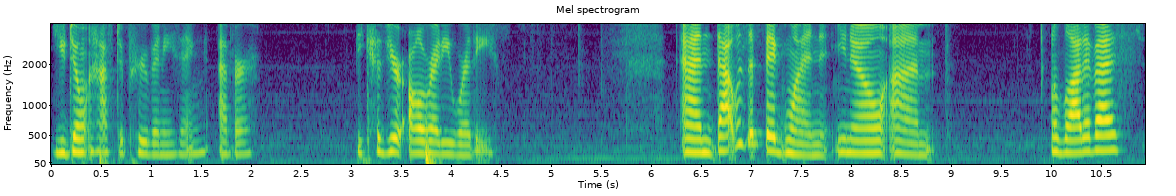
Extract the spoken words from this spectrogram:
you don't have to prove anything ever because you're already worthy. And that was a big one. You know, um, a lot of us,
